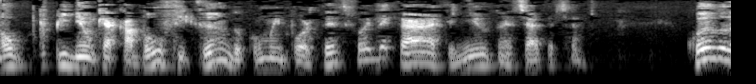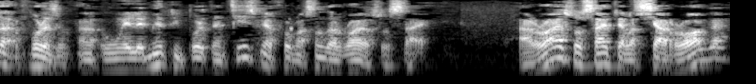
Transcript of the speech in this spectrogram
a opinião que acabou ficando como importante foi Descartes, Newton, etc. etc. Quando, por exemplo, um elemento importantíssimo é a formação da Royal Society. A Royal Society ela se arroga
